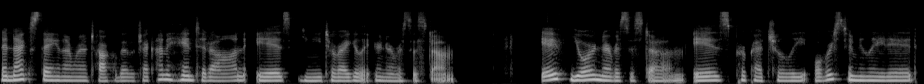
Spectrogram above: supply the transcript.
The next thing that I'm going to talk about, which I kind of hinted on, is you need to regulate your nervous system if your nervous system is perpetually overstimulated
